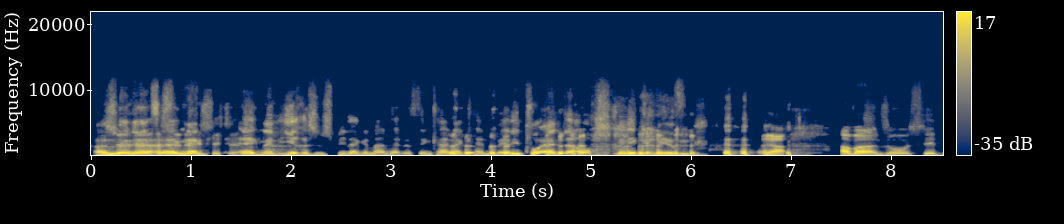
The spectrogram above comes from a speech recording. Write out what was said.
Also Schön, wenn du jetzt äh, irgendeinen, irgendeinen, irischen Spieler genannt hättest, den keiner kennt, wäre die Pointe auch schräg gewesen. ja, aber so steht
